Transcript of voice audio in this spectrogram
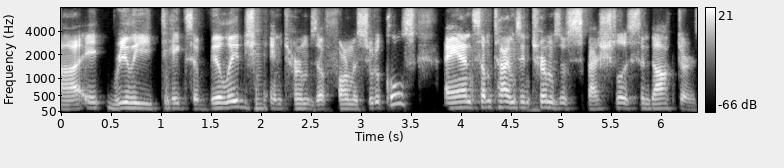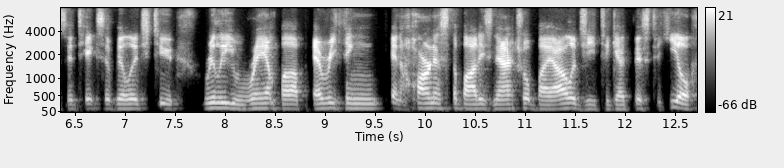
uh, it really takes a village in terms of pharmaceuticals and sometimes in terms of specialists and doctors. It takes a village to really ramp up everything and harness the body's natural biology to get this to heal.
